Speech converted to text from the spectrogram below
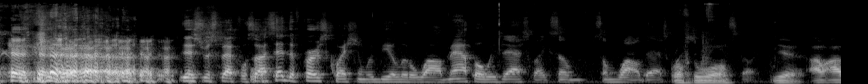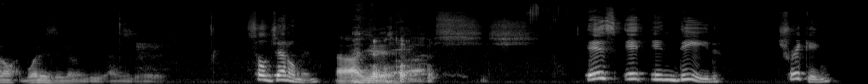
Disrespectful. So I said the first question would be a little wild. Math always asks like some some wild ass questions. Off the wall. Yeah, I, I don't. What is it gonna be? I need to hear this. So, gentlemen, Ah, yeah. is it indeed tricking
